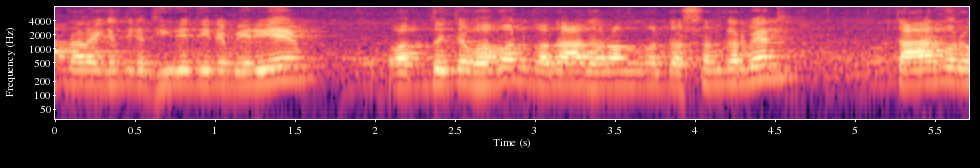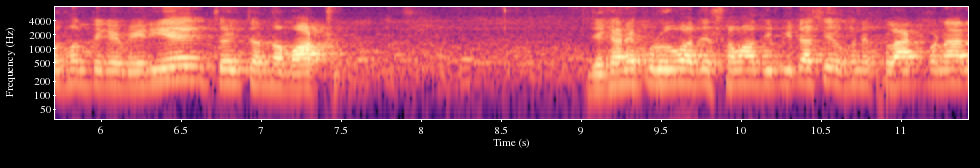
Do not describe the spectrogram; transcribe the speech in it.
আপনারা এখান থেকে ধীরে ধীরে বেরিয়ে অদ্বৈত ভবন, গদাধর অঙ্গ দর্শন করবেন। তারপর ওখান থেকে বেরিয়ে চৈতন্য মঠ, যেখানে পূর্ববাদের সমাধিপীঠ আছে, ওখানে প্লাক বানার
